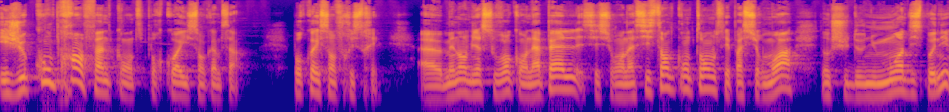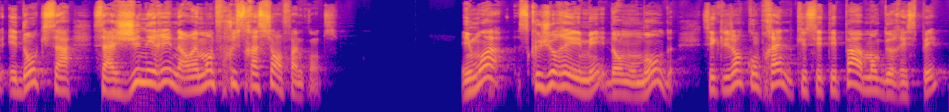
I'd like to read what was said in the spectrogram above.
et je comprends en fin de compte pourquoi ils sont comme ça, pourquoi ils sont frustrés. Euh, maintenant, bien souvent, quand on appelle, c'est sur mon assistante qu'on tombe, c'est pas sur moi. Donc, je suis devenu moins disponible. Et donc, ça, ça a généré énormément de frustration en fin de compte. Et moi, ce que j'aurais aimé dans mon monde, c'est que les gens comprennent que c'était pas un manque de respect,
